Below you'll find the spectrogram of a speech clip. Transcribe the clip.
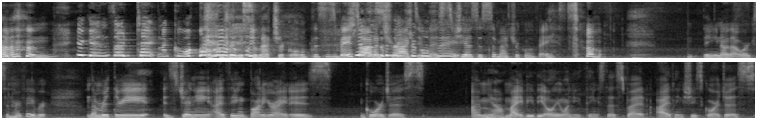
Um, You're getting so technical. Very symmetrical. This is based on a attractiveness. face. She has a symmetrical face. So, then you know that works in her favor. Number three is Ginny. I think Bonnie Wright is gorgeous. I Yeah. might be the only one who thinks this, but I think she's gorgeous.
